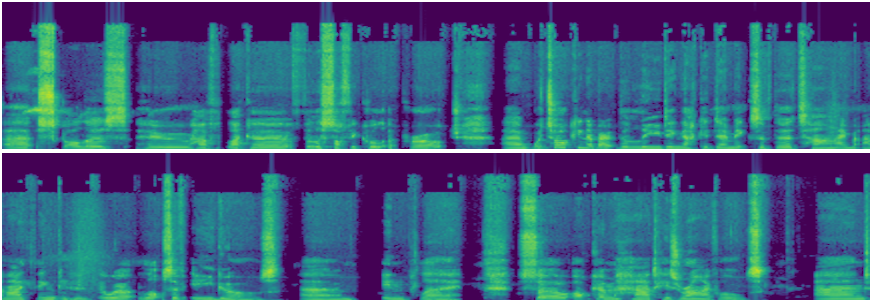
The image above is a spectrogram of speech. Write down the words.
uh, scholars who have like a philosophical approach. Um, we're talking about the leading academics of their time, and I think mm-hmm. there were lots of egos um, in play. So Ockham had his rivals, and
